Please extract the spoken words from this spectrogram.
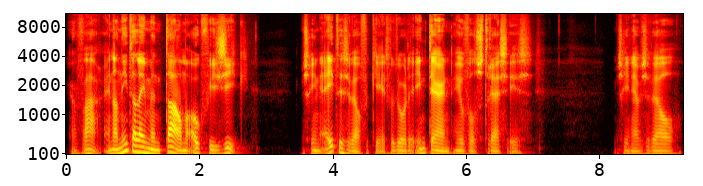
ervaren. En dan niet alleen mentaal, maar ook fysiek. Misschien eten ze wel verkeerd, waardoor er intern heel veel stress is. Misschien hebben ze wel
